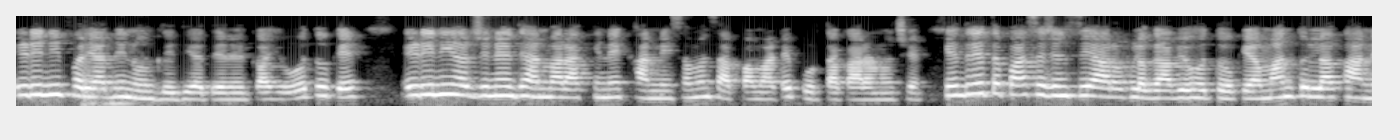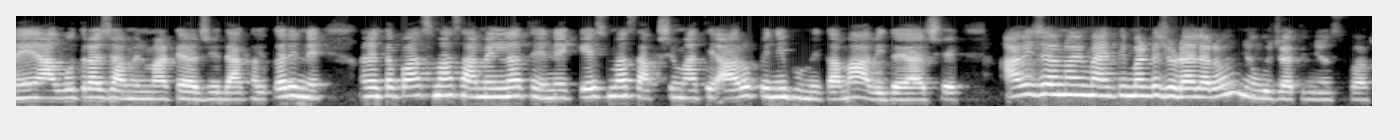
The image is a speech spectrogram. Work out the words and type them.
ઈડીની ફરિયાદની નોંધ લીધી હતી અને કહ્યું હતું કે ઈડીની અરજીને ધ્યાનમાં રાખીને ખાનની સમન્સ આપવા માટે પૂરતા કારણો છે. કેન્દ્રીય તપાસ એજન્સીએ આરોપ લગાવ્યો હતો કે અમાનતુલ્લા ખાને આગોતરા જામીન માટે અરજી દાખલ કરીને અને તપાસમાં સામેલ ન થઈને કેસમાં સાક્ષીમાંથી આરોપીની ભૂમિકામાં આવી ગયા છે. આવી જ નવી માહિતી માટે જોડાયેલા રહો ન્યૂ ગુજરાતી ન્યૂઝ પર.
